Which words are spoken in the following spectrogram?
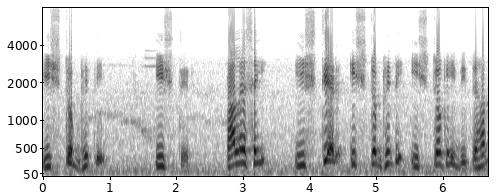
ইষ্টভৃতি ইষ্টের। তাহলে সেই ইষ্টের ইষ্টভৃতি ইষ্টকেই দিতে হবে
